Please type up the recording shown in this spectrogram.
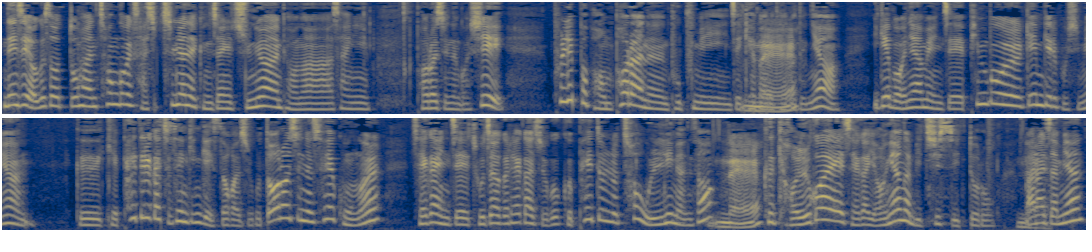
근데 이제 여기서 또한 1947년에 굉장히 중요한 변화상이 벌어지는 것이 flipper bumper라는 부품이 이제 개발이 네. 되거든요. 이게 뭐냐면 이제 핀볼 게임기를 보시면 그 이렇게 패들 같이 생긴 게 있어가지고 떨어지는 쇠 공을 제가 이제 조작을 해가지고 그 패들로 쳐 올리면서 네. 그 결과에 제가 영향을 미칠 수 있도록 네. 말하자면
